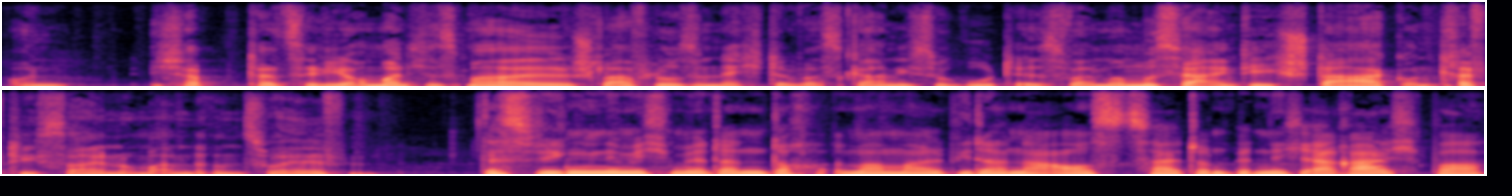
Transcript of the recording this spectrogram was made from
Und ich habe tatsächlich auch manches Mal schlaflose Nächte, was gar nicht so gut ist, weil man muss ja eigentlich stark und kräftig sein, um anderen zu helfen. Deswegen nehme ich mir dann doch immer mal wieder eine Auszeit und bin nicht erreichbar,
